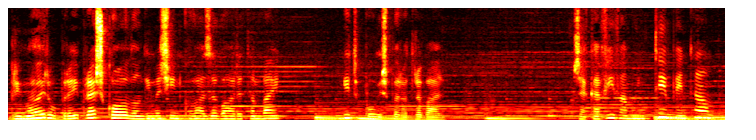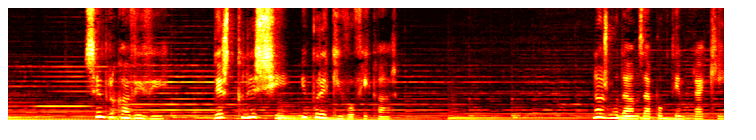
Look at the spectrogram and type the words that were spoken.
Primeiro para ir para a escola, onde imagino que vás agora também, e depois para o trabalho. Já cá vivo há muito tempo então. Sempre cá vivi, desde que nasci e por aqui vou ficar. Nós mudamos há pouco tempo para aqui.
